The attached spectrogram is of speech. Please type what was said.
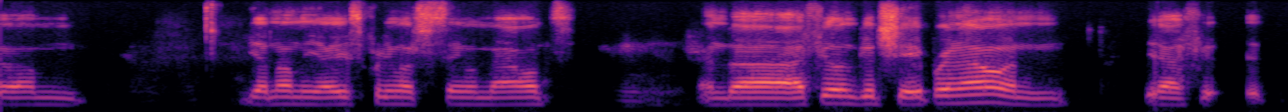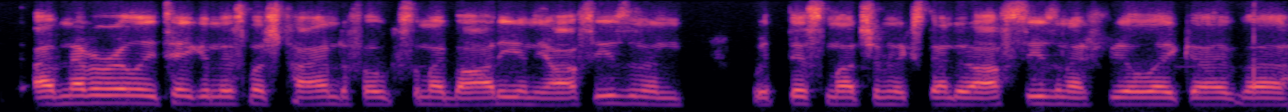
um, getting on the ice pretty much the same amount, and uh, I feel in good shape right now. And yeah, I feel, it, I've never really taken this much time to focus on my body in the off season, and with this much of an extended off season, I feel like I've uh,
